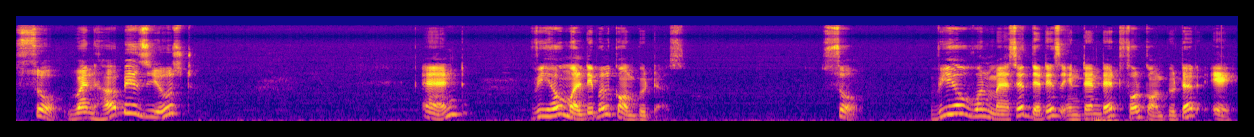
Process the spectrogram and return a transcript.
So when hub is used and we have multiple computers so we have one message that is intended for computer A.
